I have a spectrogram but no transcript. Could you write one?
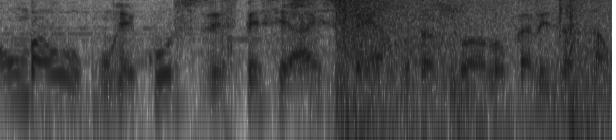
um baú com recursos especiais perto da sua localização.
